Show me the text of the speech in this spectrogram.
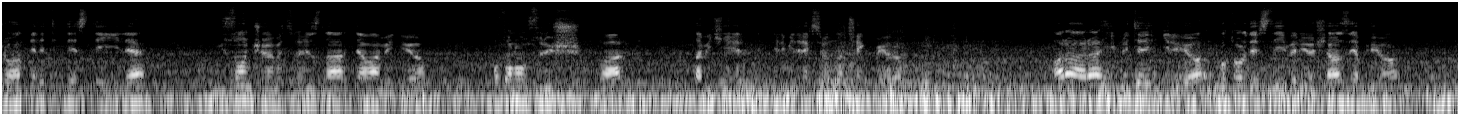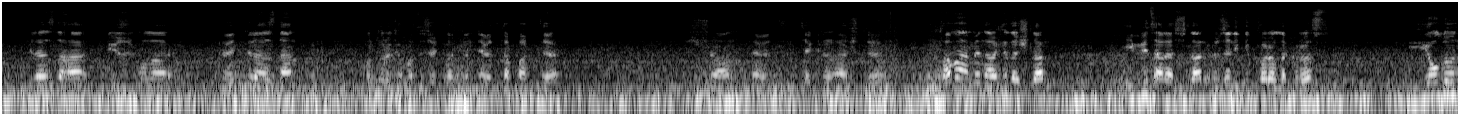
Şu an elektrik desteğiyle 110 kilometre hızla devam ediyor. Otonom sürüş var. Tabii ki el- elimi direksiyondan çekmiyorum. Ara ara hibrite giriyor. Motor desteği veriyor. Şarj yapıyor. Biraz daha düz mola evet birazdan motoru kapatacak bakın. Evet kapattı. Şu an evet tekrar açtı. Tamamen arkadaşlar hibrit araçlar özellikle Corolla Cross yolun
